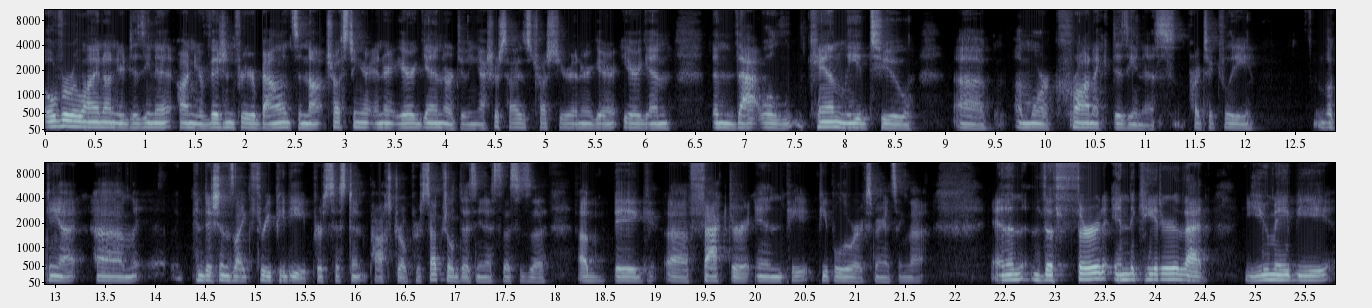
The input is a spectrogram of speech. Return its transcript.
over relying on your dizziness, on your vision for your balance and not trusting your inner ear again or doing exercise, trust your inner ear again, then that will can lead to uh, a more chronic dizziness, particularly looking at um, conditions like 3PD, persistent postural perceptual dizziness. This is a, a big uh, factor in pe- people who are experiencing that. And then the third indicator that you may be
